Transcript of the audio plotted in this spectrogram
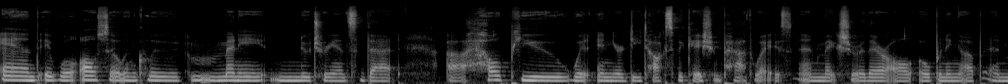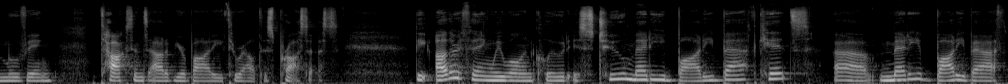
And it will also include many nutrients that uh, help you in your detoxification pathways and make sure they're all opening up and moving toxins out of your body throughout this process. The other thing we will include is two Medi body bath kits. Uh, Medi body bath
